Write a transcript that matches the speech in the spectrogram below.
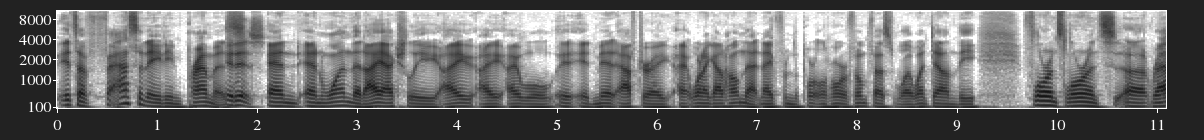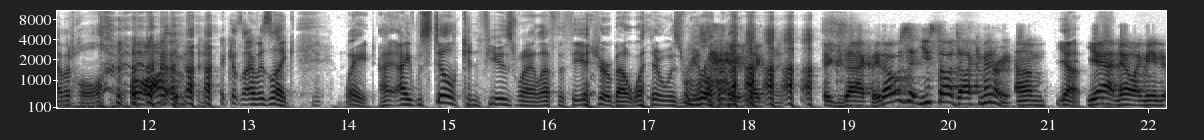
it's a fascinating premise. It is. and and one that I actually I I, I will admit after I, I when I got home that night from the Portland Horror Film Festival, I went down the Florence Lawrence uh, rabbit hole Oh, awesome. because I was like, wait, I, I was still confused when I left the theater about whether it was real. right. Like, exactly. That was it. You saw a documentary. Um, Yeah, yeah, no, I mean,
